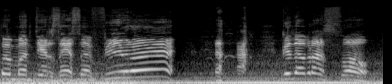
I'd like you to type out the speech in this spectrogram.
para manteres essa fibra. Grande abraço pessoal!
